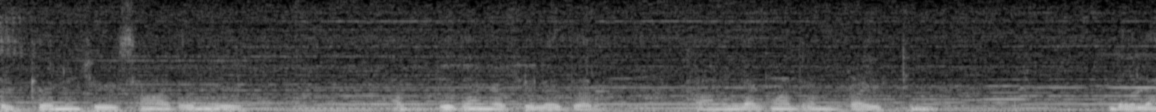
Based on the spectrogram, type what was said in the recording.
దగ్గర నుంచి చూస్తే మాత్రం మీరు అద్భుతంగా ఫీల్ అవుతారు. కళ్ళకి మాత్రం బ్రైటింగ్ ఇలా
